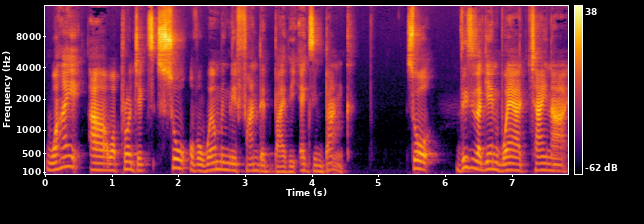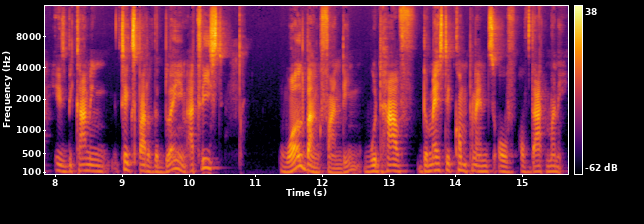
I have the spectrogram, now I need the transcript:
why are our projects so overwhelmingly funded by the Exim Bank? So this is again where China is becoming takes part of the blame. At least World Bank funding would have domestic components of, of that money.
